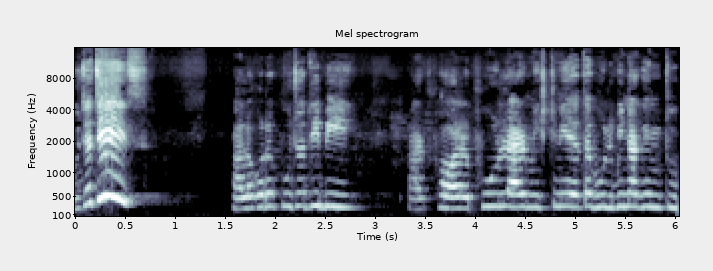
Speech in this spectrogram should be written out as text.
বুঝেছিস? ভালো করে পুজো দিবি আর ফল ফুল আর মিষ্টি নিয়ে যেতে ভুলবি না কিন্তু।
